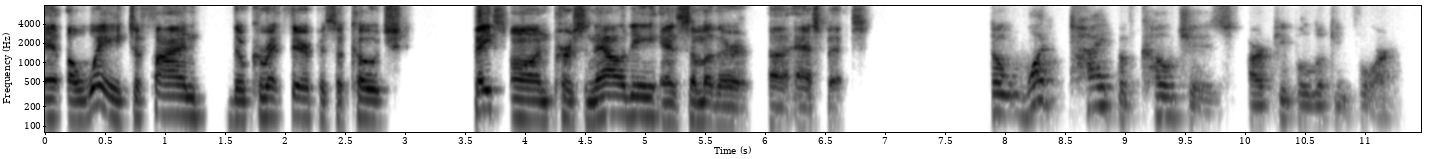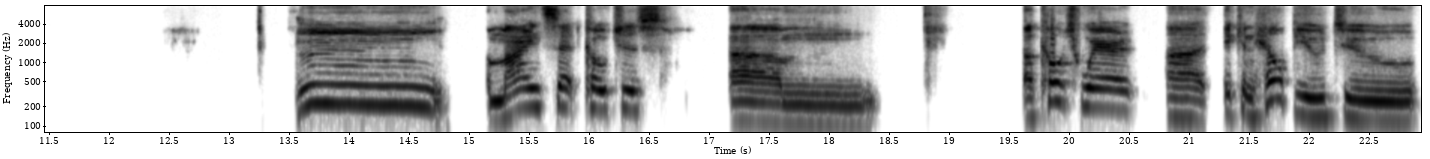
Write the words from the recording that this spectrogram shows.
a, a way to find the correct therapist or coach based on personality and some other uh, aspects. So, what type of coaches are people looking for? Mm, mindset coaches, um, a coach where uh, it can help you to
